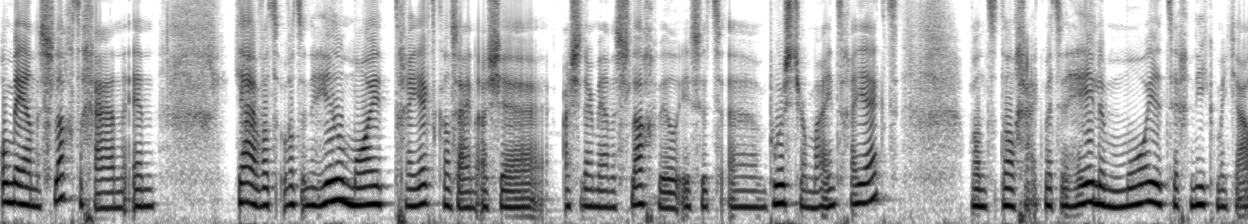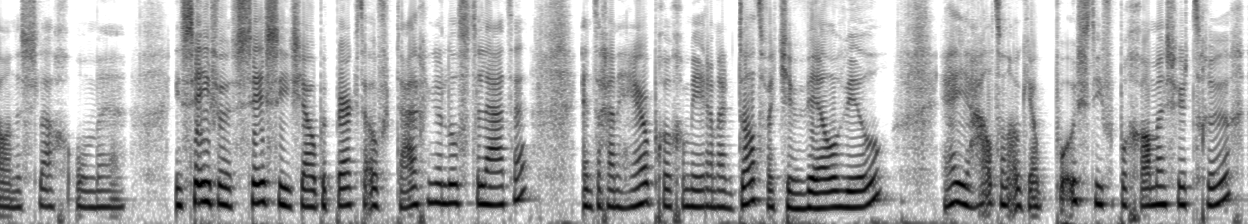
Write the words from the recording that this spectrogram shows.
om mee aan de slag te gaan. En ja, wat, wat een heel mooi traject kan zijn als je, als je daarmee aan de slag wil, is het uh, Boost Your Mind traject. Want dan ga ik met een hele mooie techniek met jou aan de slag om in zeven sessies jouw beperkte overtuigingen los te laten. En te gaan herprogrammeren naar dat wat je wel wil. je haalt dan ook jouw positieve programma's weer terug.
